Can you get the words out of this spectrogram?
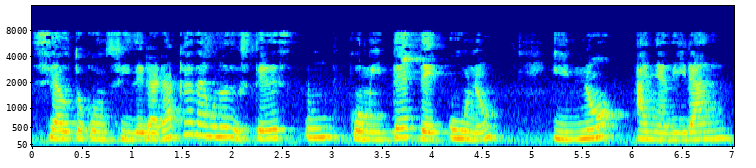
se autoconsiderará cada uno de ustedes un comité de uno y no añadirán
